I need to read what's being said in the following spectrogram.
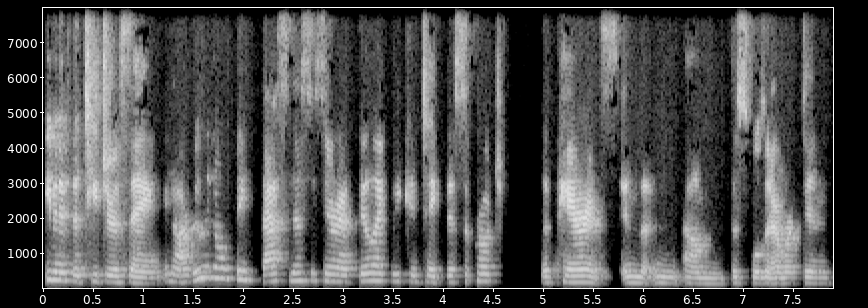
even if the teacher is saying, you know, I really don't think that's necessary. I feel like we can take this approach the parents in the in, um, the schools that I worked in,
